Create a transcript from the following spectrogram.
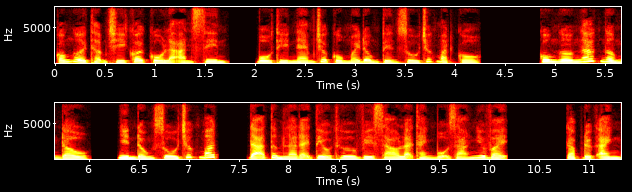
có người thậm chí coi cô là ăn xin, bố thí ném cho cô mấy đồng tiền xu trước mặt cô. Cô ngơ ngác ngẩng đầu, nhìn đồng xu trước mắt, đã từng là đại tiểu thư vì sao lại thành bộ dáng như vậy? Gặp được anh,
